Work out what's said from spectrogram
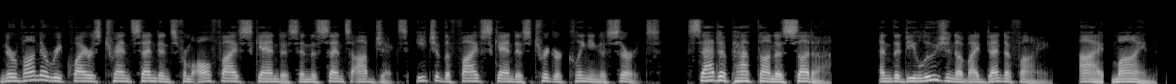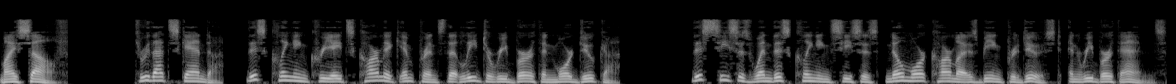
Nirvana requires transcendence from all five skandhas and the sense objects. Each of the five skandhas trigger clinging asserts satipatthana sutta, and the delusion of identifying I, mine, myself through that skandha. This clinging creates karmic imprints that lead to rebirth and more dukkha. This ceases when this clinging ceases, no more karma is being produced, and rebirth ends.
